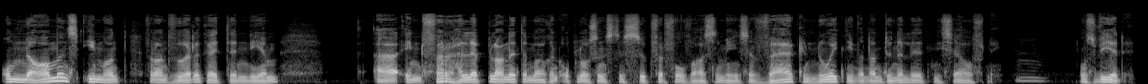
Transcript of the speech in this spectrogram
om namens iemand verantwoordelikheid te neem uh en vir hulle planne te maak en oplossings te soek vir volwasse mense werk nooit nie want dan doen hulle dit nie self nie. Hmm. Ons weet dit.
